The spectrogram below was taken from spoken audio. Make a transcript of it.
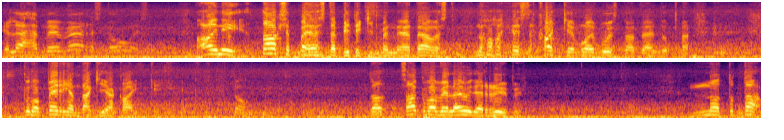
Elähän me väärästä olisi. Ai niin, taaksepäin sitä pitikin mennä ja tällaista. No ei sitä kaikkea voi muistaa näin tota, kun on perjantakin ja kaikki. No, no saanko mä vielä yhden ryypyn? No tota,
